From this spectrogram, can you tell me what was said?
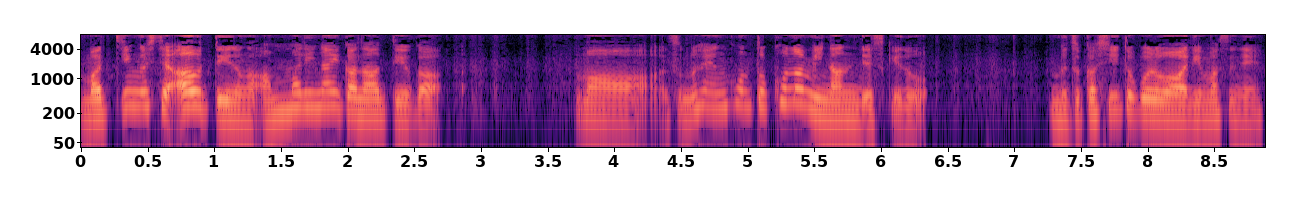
う、マッチングして合うっていうのがあんまりないかなっていうか、まあ、その辺ほんと好みなんですけど、難しいところはありますね。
